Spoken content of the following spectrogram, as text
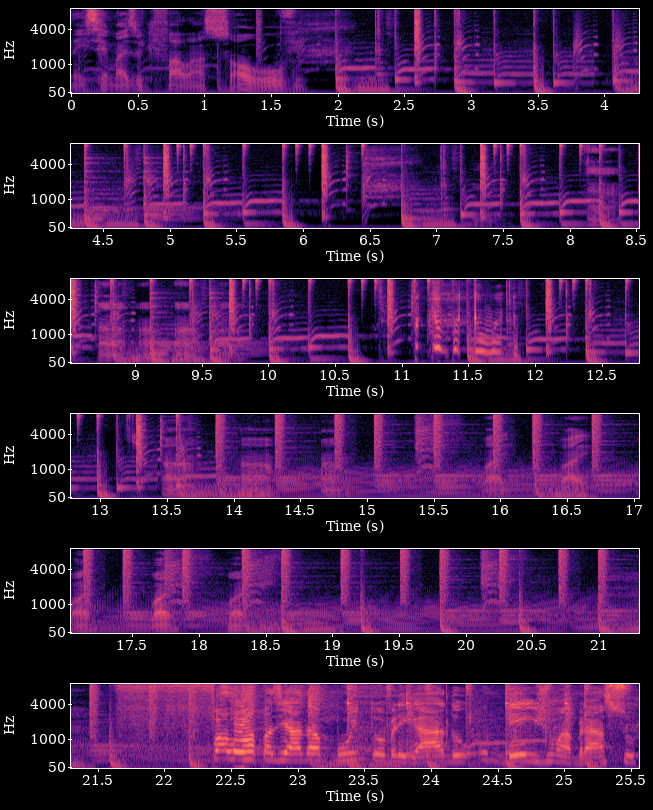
Nem sei mais o que falar, só ouve. Ah, ah, ah. Falou, rapaziada. Muito obrigado. Um beijo, um abraço.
